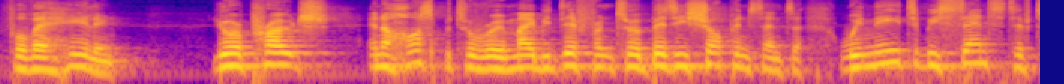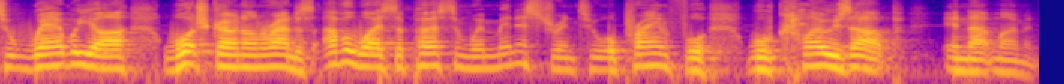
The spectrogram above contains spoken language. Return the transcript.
for their healing. Your approach in a hospital room may be different to a busy shopping center. We need to be sensitive to where we are, what's going on around us. Otherwise, the person we're ministering to or praying for will close up in that moment.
